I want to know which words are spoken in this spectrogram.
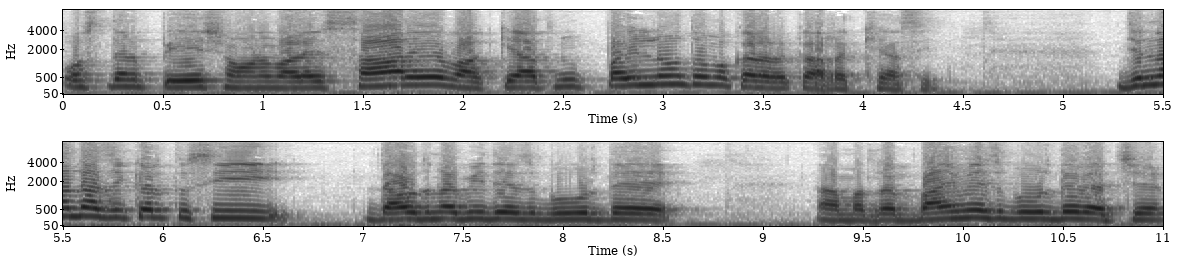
ਉਸ ਦਿਨ ਪੇਸ਼ ਆਉਣ ਵਾਲੇ ਸਾਰੇ ਵਾਕਿਆਤ ਨੂੰ ਪਹਿਲਾਂ ਤੋਂ ਮੁਕਰਰ ਕਰ ਰੱਖਿਆ ਸੀ। ਜਿਨ੍ਹਾਂ ਦਾ ਜ਼ਿਕਰ ਤੁਸੀਂ ਦਾਊਦ ਨਬੀ ਦੇ ਜ਼ਬੂਰ ਦੇ ਮਤਲਬ 22ਵੇਂ ਜ਼ਬੂਰ ਦੇ ਵਿੱਚ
